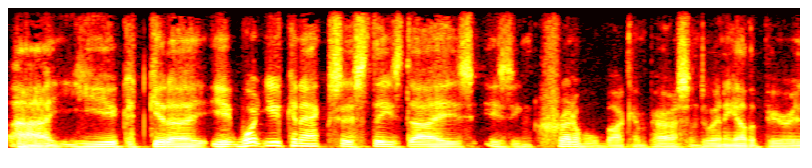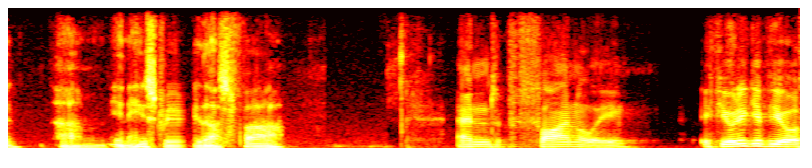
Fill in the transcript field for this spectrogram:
uh, you could get a you, what you can access these days is incredible by comparison to any other period um, in history thus far. And finally, if you were to give your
